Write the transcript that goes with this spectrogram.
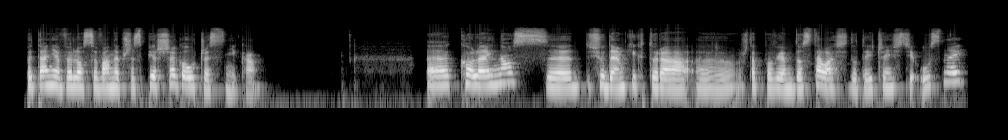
pytania wylosowane przez pierwszego uczestnika. Kolejno z siódemki, która, że tak powiem, dostała się do tej części ustnej,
